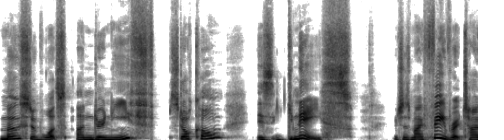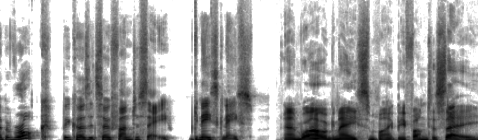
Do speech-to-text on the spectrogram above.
Most of what's underneath Stockholm is gneiss, which is my favorite type of rock because it's so fun to say. Gneiss, gneiss. And while gneiss might be fun to say,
